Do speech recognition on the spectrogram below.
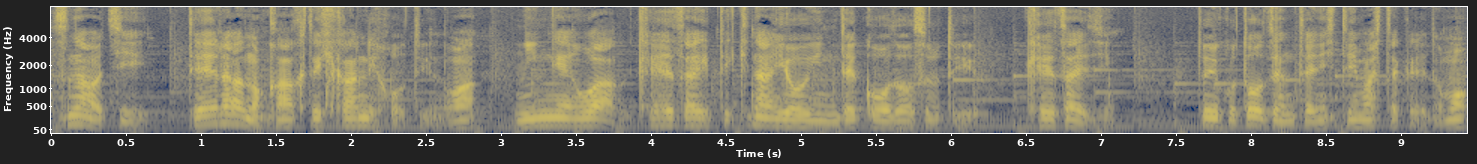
すなわちテーラーの科学的管理法というのは人間は経済的な要因で行動するという経済人ということを前提にしていましたけれども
